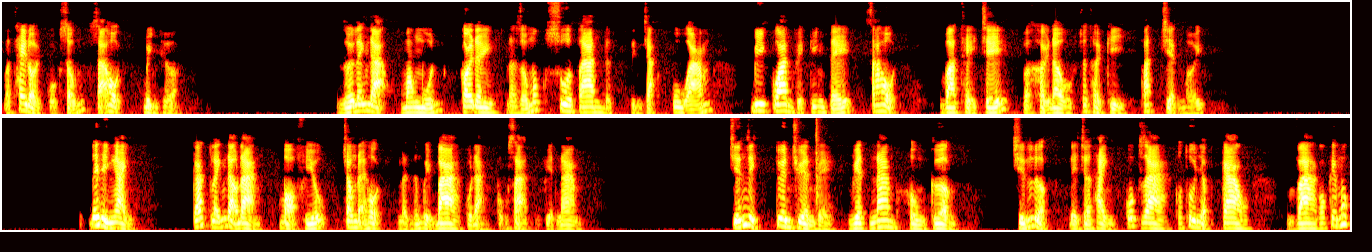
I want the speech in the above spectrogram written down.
và thay đổi cuộc sống xã hội bình thường. Giới lãnh đạo mong muốn coi đây là dấu mốc xua tan được tình trạng u ám, bi quan về kinh tế, xã hội và thể chế và khởi đầu cho thời kỳ phát triển mới. Đây là hình ảnh các lãnh đạo đảng bỏ phiếu trong đại hội lần thứ 13 của Đảng Cộng sản Việt Nam. Chiến dịch tuyên truyền về Việt Nam Hồng Cường, chiến lược để trở thành quốc gia có thu nhập cao và có cái mốc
